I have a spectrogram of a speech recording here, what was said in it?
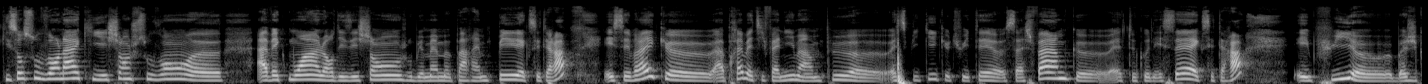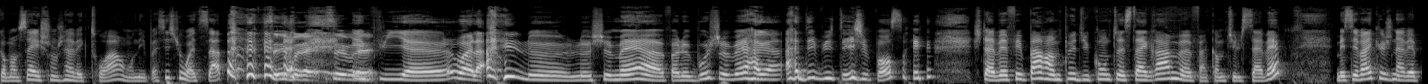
qui sont souvent là qui échangent souvent euh, avec moi lors des échanges ou bien même par MP etc et c'est vrai que après bah, Tiffany m'a un peu euh, expliqué que tu étais euh, sage-femme que elle te connaissait etc et puis bah, j'ai commencé à échanger avec toi. On est passé sur WhatsApp. C'est vrai c'est vrai. et puis voilà. Le le chemin enfin le beau chemin a, a débuté je pense. Je t'avais fait part un peu du compte Instagram, enfin comme tu le savais. Mais c'est vrai que je n'avais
